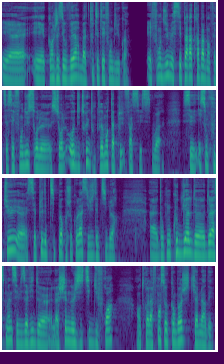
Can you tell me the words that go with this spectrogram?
Et, euh, et quand je les ai ouverts, bah, tout était fondu, quoi. Et fondu, mais c'est pas rattrapable en fait. Ça s'est fondu sur le, sur le haut du truc. Donc vraiment, t'as plus. Enfin, c'est. c'est- Voilà. C'est- Ils sont foutus. euh, c'est plus des petits beurres au chocolat, c'est juste des petits beurres. Euh, donc mon coup de gueule de, de la semaine, c'est vis-à-vis de la chaîne logistique du froid entre la France et le Cambodge qui a merdé.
